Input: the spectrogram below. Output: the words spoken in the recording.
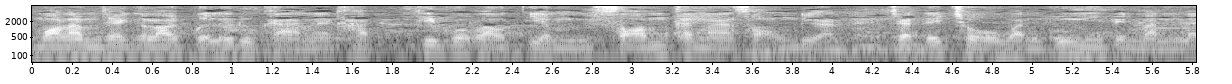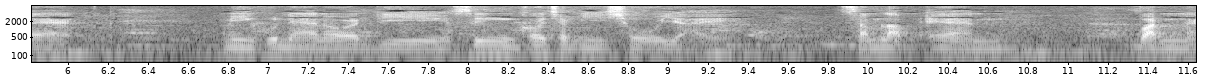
หมอลำใจกระร้อยเปิดฤดูกาลนะครับ ที่พวกเราเตรียมซ้อมกันมา 2 เดือน จะได้โชว์วันพรุ่งนี้เป็นวันแรก มีคุณแอนอรดี ซึ่งก็จะมีโชว์ใหญ่สำหรับแอนวันไหน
